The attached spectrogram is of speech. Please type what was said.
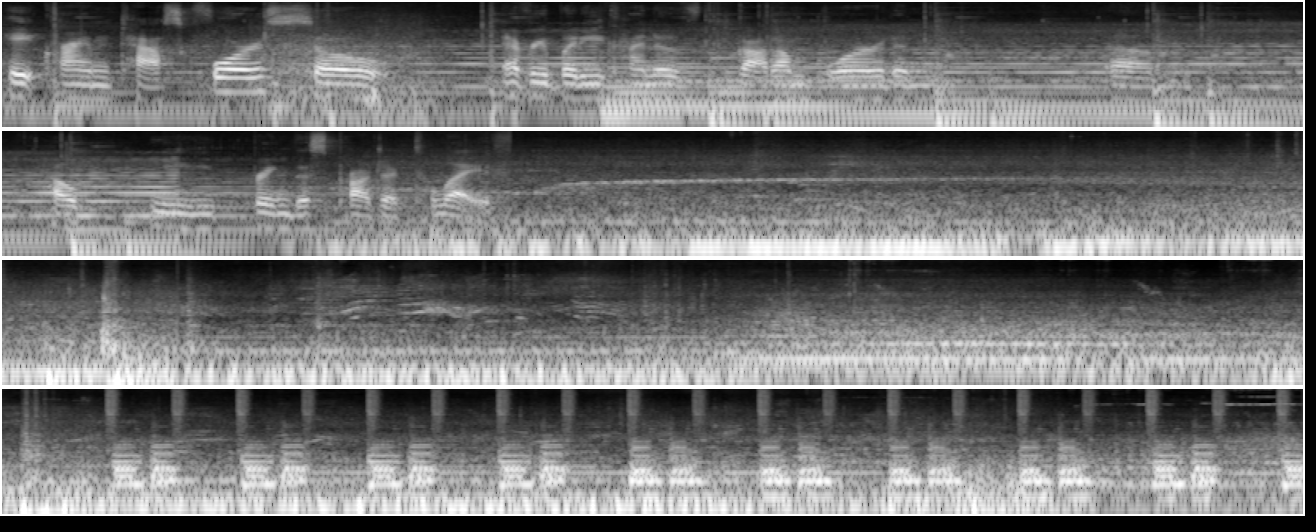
hate crime task force. So everybody kind of got on board and um, helped me bring this project to life. So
